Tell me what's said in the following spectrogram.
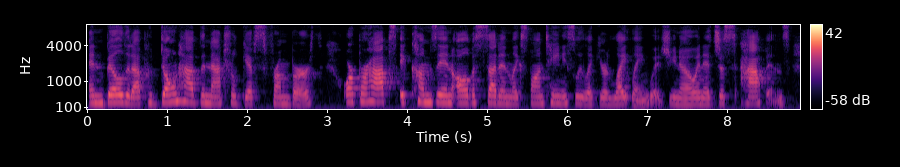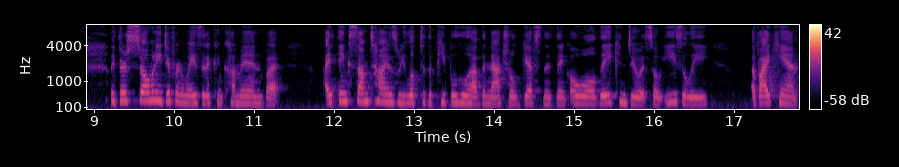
and build it up who don't have the natural gifts from birth or perhaps it comes in all of a sudden like spontaneously like your light language you know and it just happens. Like there's so many different ways that it can come in but I think sometimes we look to the people who have the natural gifts and they think, oh, well, they can do it so easily. If I can't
